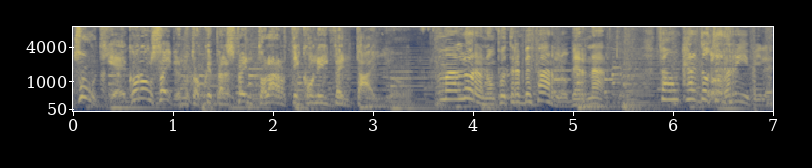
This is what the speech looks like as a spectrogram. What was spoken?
Su, Diego, non sei venuto qui per sventolarti con il ventaglio! Ma allora non potrebbe farlo, Bernardo. Fa un caldo terribile.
